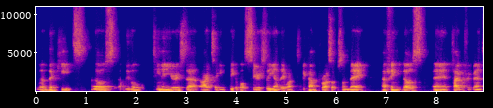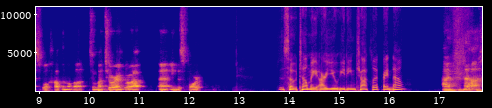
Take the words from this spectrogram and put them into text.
with the kids, those little teenagers that are taking pickleball seriously and they want to become pros up someday. I think those uh, type of events will help them a lot to mature and grow up uh, in the sport. So tell me, are you eating chocolate right now? I'm not.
